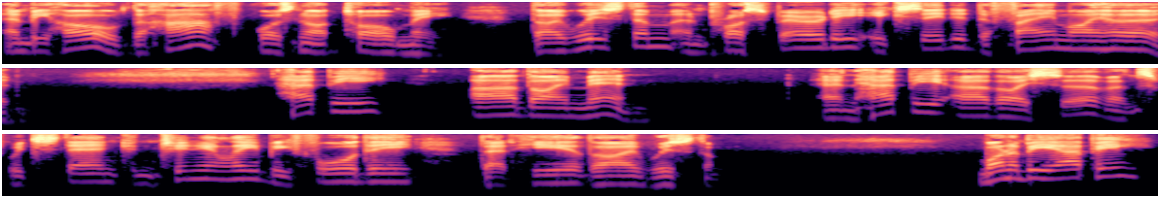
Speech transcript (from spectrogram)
And behold, the half was not told me. Thy wisdom and prosperity exceeded the fame I heard. Happy are thy men and happy are thy servants which stand continually before thee that hear thy wisdom. Want to be happy?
